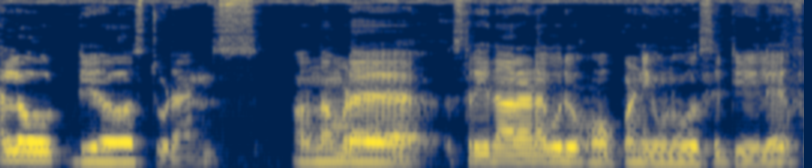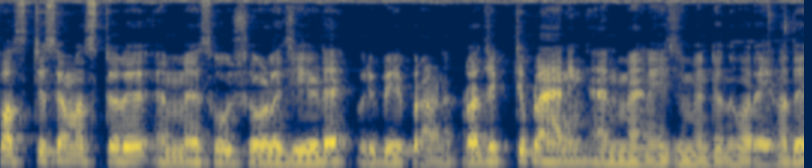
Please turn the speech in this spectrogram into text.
ഹലോ ഡിയർ സ്റ്റുഡൻസ് നമ്മുടെ ശ്രീനാരായണ ഗുരു ഓപ്പൺ യൂണിവേഴ്സിറ്റിയിൽ ഫസ്റ്റ് സെമസ്റ്റർ എം എ സോഷ്യോളജിയുടെ ഒരു പേപ്പറാണ് പ്രൊജക്റ്റ് പ്ലാനിംഗ് ആൻഡ് മാനേജ്മെന്റ് എന്ന് പറയുന്നത്.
